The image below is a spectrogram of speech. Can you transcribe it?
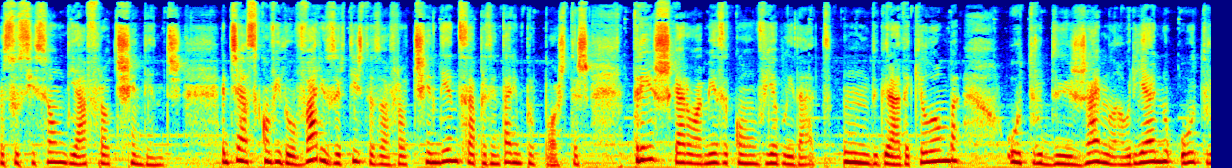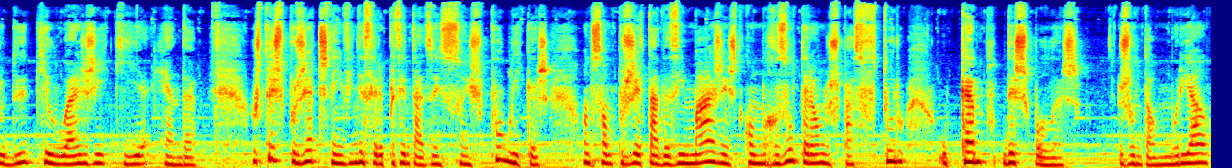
Associação de Afrodescendentes. A Jazz convidou vários artistas afrodescendentes a apresentarem propostas. Três chegaram à mesa com viabilidade. Um de Grada Quilomba, outro de Jaime Laureano, outro de Quiluangi Kia Renda. Os três projetos têm vindo a ser apresentados em sessões públicas, onde são projetadas imagens de como resultarão no espaço futuro o Campo das Cebolas. Junto ao memorial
